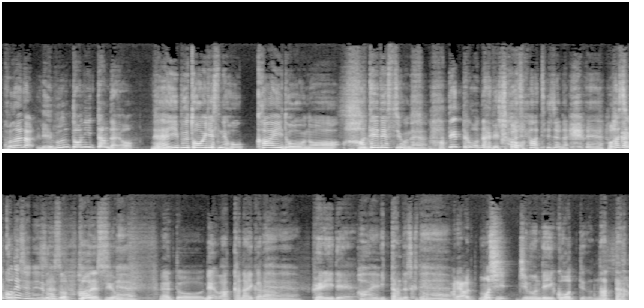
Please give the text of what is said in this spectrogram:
この間礼文島に行ったんだよ。ね、だいぶ遠いですね。北海道の果てですよね。果てってことないでしょ。果てじゃない、ええ。北海道。端っこですよねでも。そうそうはいそうですよ。ええっとね稚内からええフェリーではい。行ったんですけど、ええ。あれはもし自分で行こうってなったら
